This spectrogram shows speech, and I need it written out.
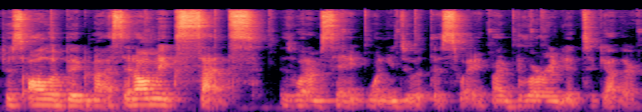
just all a big mess. It all makes sense is what I'm saying when you do it this way by blurring it together.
